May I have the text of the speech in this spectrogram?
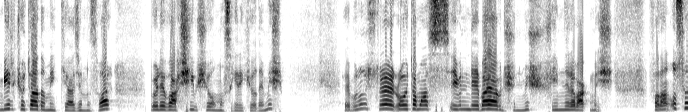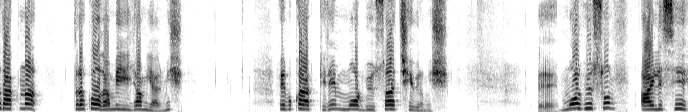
bir kötü adama ihtiyacımız var. Böyle vahşi bir şey olması gerekiyor demiş. E, bunun üstüne Roy Thomas evinde bayağı bir düşünmüş. Filmlere bakmış falan. O sırada aklına Dracula'dan bir ilham gelmiş. Ve bu karakteri Morbius'a çevirmiş. E, Morbius'un ailesi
